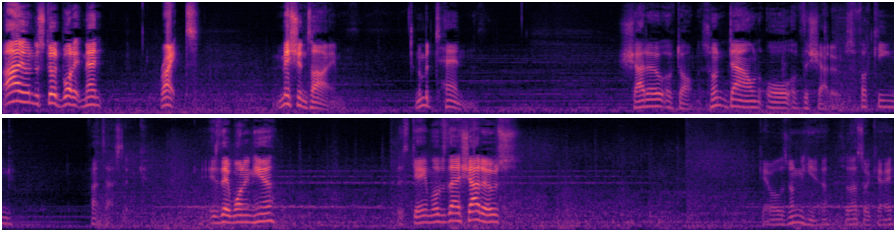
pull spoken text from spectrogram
I understood what it meant. Right. Mission time. Number 10. Shadow of Darkness. Hunt down all of the shadows. Fucking fantastic. Is there one in here? This game loves their shadows. Okay, well there's none in here, so that's okay.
